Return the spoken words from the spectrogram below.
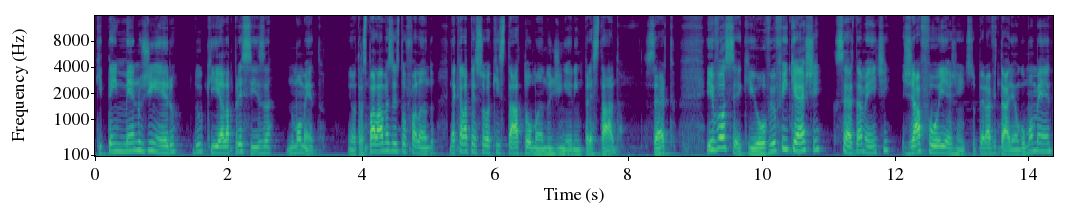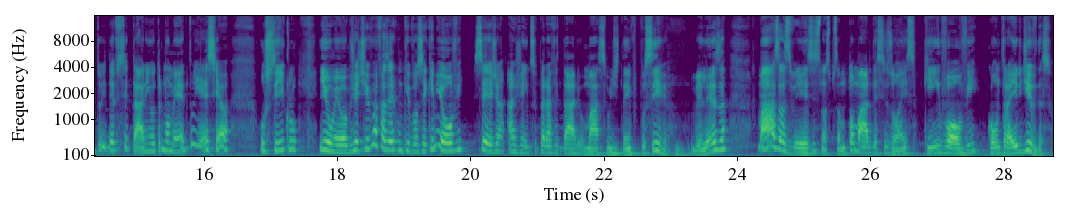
que tem menos dinheiro do que ela precisa no momento. Em outras palavras, eu estou falando daquela pessoa que está tomando dinheiro emprestado, certo? E você que ouve o Fincast, certamente já foi agente superavitário em algum momento e deficitário em outro momento, e esse é o ciclo. E o meu objetivo é fazer com que você que me ouve seja agente superavitário o máximo de tempo possível, beleza? Mas às vezes nós precisamos tomar decisões que envolvem contrair dívidas,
